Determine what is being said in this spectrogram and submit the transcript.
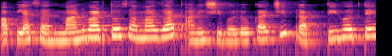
आपला सन्मान वाढतो समाजात आणि शिवलोकाची प्राप्ती होते.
